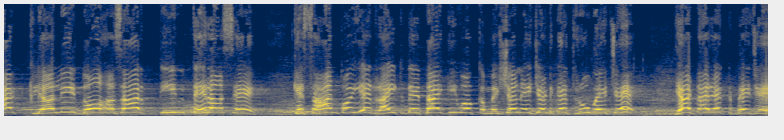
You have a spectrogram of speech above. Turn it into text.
एक्ट क्लियरली 2003-13 से किसान को ये राइट देता है कि वो कमीशन एजेंट के थ्रू बेचे या डायरेक्ट भेजे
